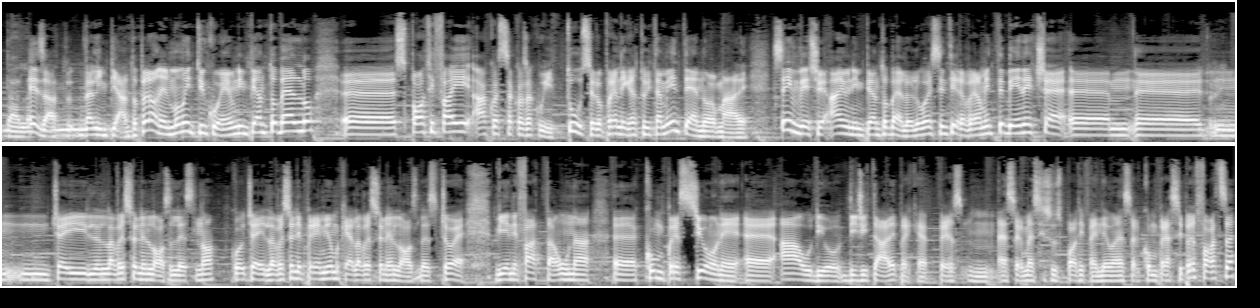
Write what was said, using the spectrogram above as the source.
dalla... Esatto, dall'impianto. Però nel momento in cui è un impianto bello, eh, Spotify ha questa cosa qui. Tu se lo prendi gratuitamente è normale. Se invece hai un impianto bello e lo vuoi sentire veramente bene, c'è, ehm, eh, mm, c'è il- la versione lossless, no? Cioè la versione premium che è la versione lossless, cioè viene fatta una eh, compressione eh, audio digitale, perché per mm, essere messi su Spotify devono essere compressi per forza,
